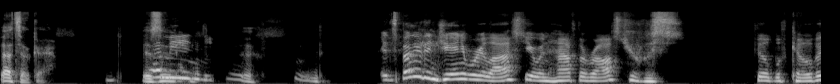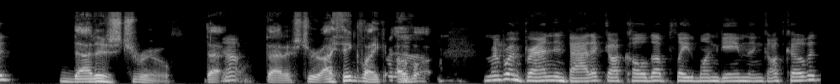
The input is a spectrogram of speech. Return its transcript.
That's okay. I Isn't- mean, it's better than January last year when half the roster was filled with COVID. that is true. That Yeah. that is true. I think like of remember when Brandon Baddock got called up, played one game, then got COVID?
